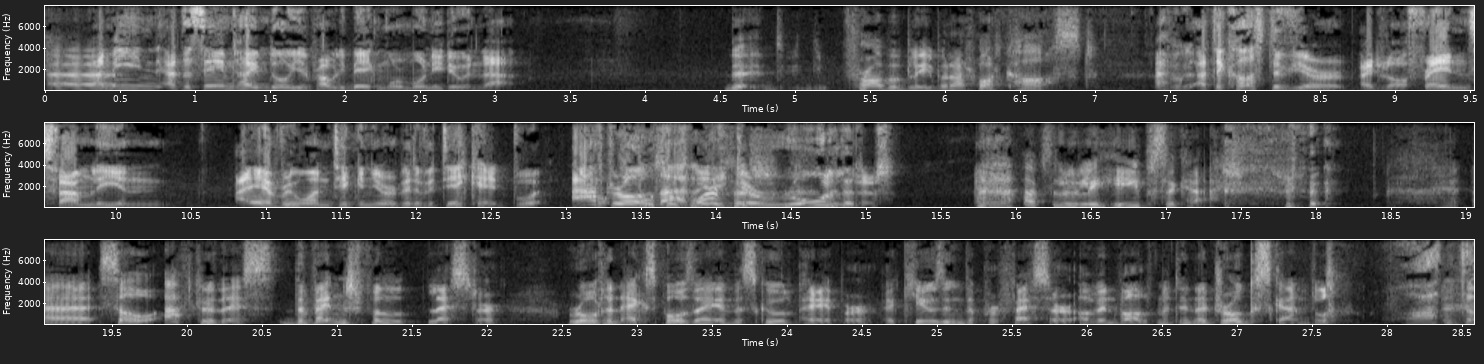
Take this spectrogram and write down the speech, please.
I mean, at the same time, though, you'll probably make more money doing that. Probably, but at what cost? At the cost of your, I don't know, friends, family, and everyone thinking you're a bit of a dickhead. But after all also that, I think it. you're rolling it. Absolutely heaps of cash. uh, so, after this, the vengeful Lester wrote an expose in the school paper accusing the professor of involvement in a drug scandal. What the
